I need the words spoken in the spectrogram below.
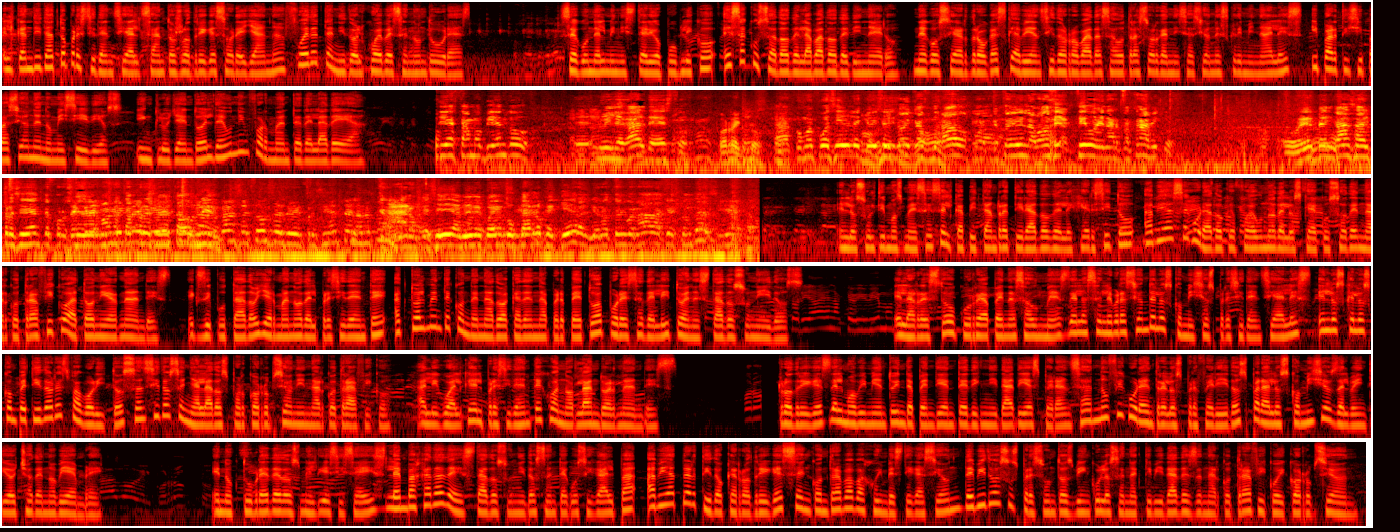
El candidato presidencial Santos Rodríguez Orellana fue detenido el jueves en Honduras. Según el Ministerio Público, es acusado de lavado de dinero, negociar drogas que habían sido robadas a otras organizaciones criminales y participación en homicidios, incluyendo el de un informante de la DEA. Hoy estamos viendo eh, lo ilegal de esto. Correcto. ¿Cómo es posible que hoy se- soy capturado porque estoy en lavado de activos y narcotráfico? ¿O es venganza del presidente porque su hermano está preso en Estados Unidos? entonces del presidente de la República? Claro que sí, a mí me pueden buscar lo que quieran, yo no tengo nada que esconder. En los últimos meses, el capitán retirado del ejército había asegurado que fue uno de los que acusó de narcotráfico a Tony Hernández, exdiputado y hermano del presidente, actualmente condenado a cadena perpetua por ese delito en Estados Unidos. El arresto ocurre apenas a un mes de la celebración de los comicios presidenciales en los que los competidores favoritos han sido señalados por corrupción y narcotráfico, al igual que el presidente Juan Orlando Hernández. Rodríguez del movimiento independiente Dignidad y Esperanza no figura entre los preferidos para los comicios del 28 de noviembre. En octubre de 2016, la Embajada de Estados Unidos en Tegucigalpa había advertido que Rodríguez se encontraba bajo investigación debido a sus presuntos vínculos en actividades de narcotráfico y corrupción.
